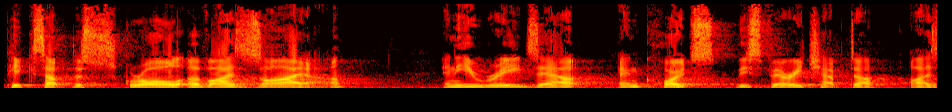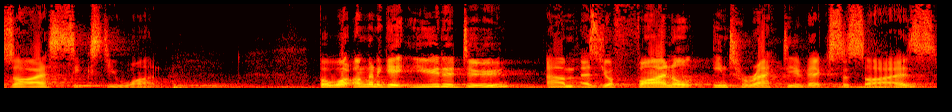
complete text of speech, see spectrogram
picks up the scroll of Isaiah and he reads out and quotes this very chapter, Isaiah 61. But what I'm going to get you to do um, as your final interactive exercise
